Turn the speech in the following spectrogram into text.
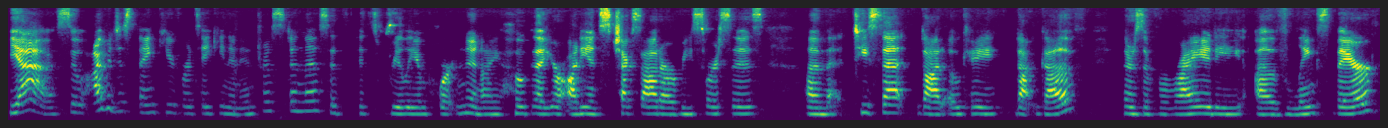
Yeah, so I would just thank you for taking an interest in this. It's, it's really important, and I hope that your audience checks out our resources um, at tset.ok.gov. There's a variety of links there.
